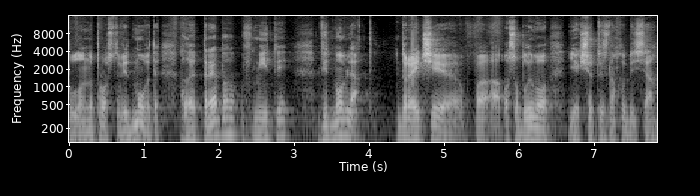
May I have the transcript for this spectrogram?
було непросто відмовити, але треба вміти відмовляти. До речі, в, особливо якщо ти знаходишся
